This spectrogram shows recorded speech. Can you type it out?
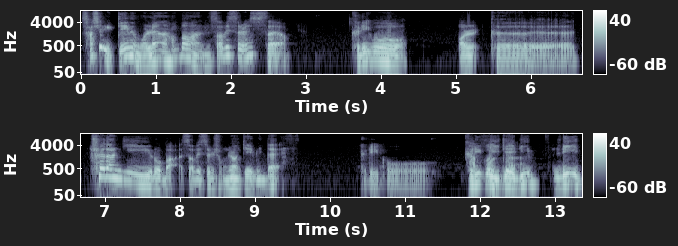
사실 이 게임은 원래는 한번 서비스를 했어요. 그리고, 얼, 그, 최단기로 마- 서비스를 종료한 게임인데, 그리고 그리고. 이게 리, 리,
